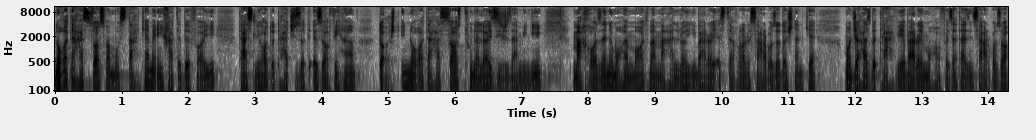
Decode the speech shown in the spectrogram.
نقاط حساس و مستحکم این خط دفاعی تسلیحات و تجهیزات اضافی هم داشت. این نقاط حساس تونلای زیرزمینی مخازن مهمات و محلایی برای استقرار سربازا داشتند که مجهز به تهویه برای محافظت از این سربازا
